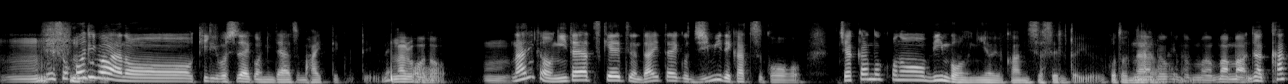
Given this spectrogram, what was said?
うんで、そこには、あの、切り干し大根を煮たやつも入っていくっていうね。なるほどこうんう。何かを煮たやつ系っていうのは大体こう地味でかつこう、若干のこの貧乏の匂いを感じさせるということにななるほど。るわけなんでまあまあまあ。じゃあ、閣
